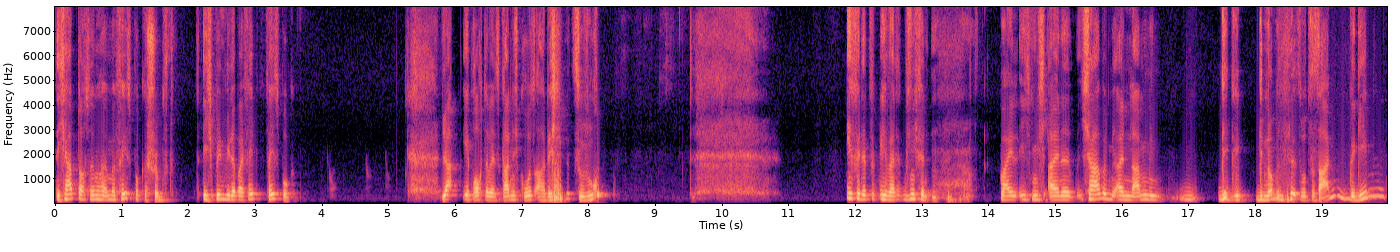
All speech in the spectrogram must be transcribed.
Ich habe doch immer, immer Facebook geschimpft. Ich bin wieder bei Facebook. Ja, ihr braucht aber jetzt gar nicht großartig zu suchen. Ihr, findet, ihr werdet mich nicht finden. Weil ich mich eine, ich habe mir einen Namen ge ge genommen, sozusagen, gegeben.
